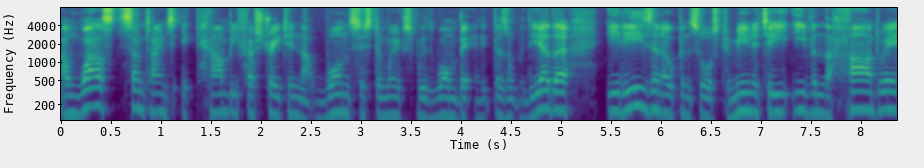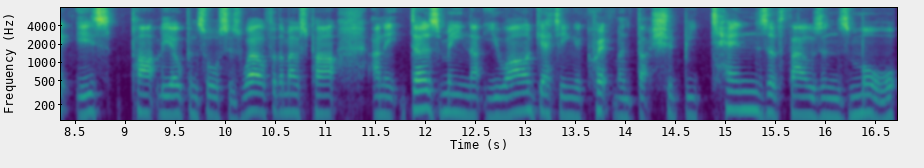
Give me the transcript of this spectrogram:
And whilst sometimes it can be frustrating that one system works with one bit and it doesn't with the other, it is an open source community. Even the hardware is partly open source as well for the most part. And it does mean that you are getting equipment that should be tens of thousands more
